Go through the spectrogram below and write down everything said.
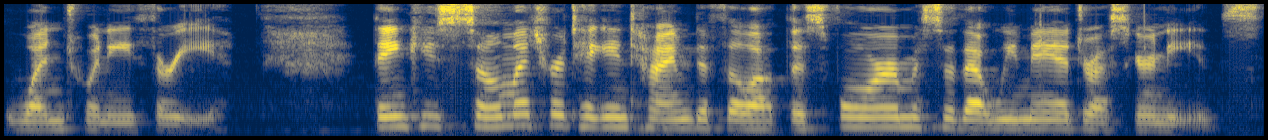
123. Thank you so much for taking time to fill out this form so that we may address your needs.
